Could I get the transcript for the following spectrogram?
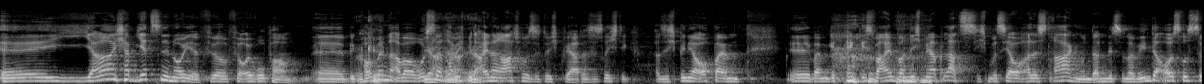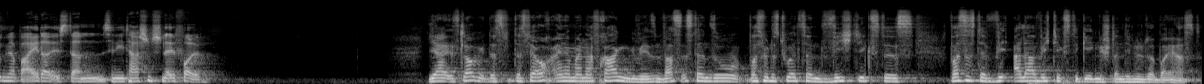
Äh, ja, ich habe jetzt eine neue für, für Europa äh, bekommen, okay. aber Russland ja, ja, habe ich mit ja. einer Radhose durchquert, das ist richtig. Also ich bin ja auch beim, äh, beim Gepäck, es war einfach nicht mehr Platz. Ich muss ja auch alles tragen und dann mit so einer Winterausrüstung dabei, da ist dann, sind die Taschen schnell voll. Ja, ich glaube, das, das wäre auch eine meiner Fragen gewesen. Was ist denn so, was würdest du als dein wichtigstes, was ist der allerwichtigste Gegenstand, den du dabei hast?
